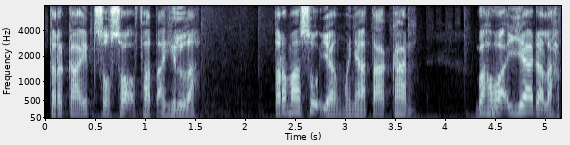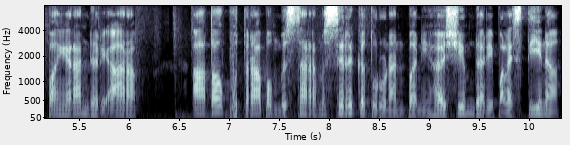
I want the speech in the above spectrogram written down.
terkait sosok Fatahillah, termasuk yang menyatakan bahwa ia adalah pangeran dari Arab atau putra pembesar Mesir keturunan Bani Hashim dari Palestina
